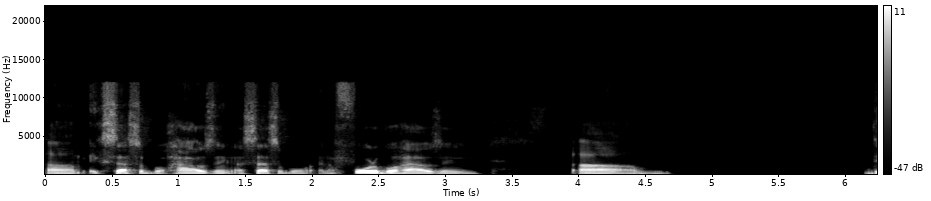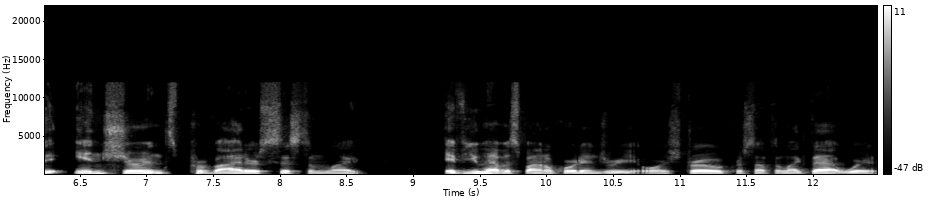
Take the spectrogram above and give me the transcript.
um, accessible housing, accessible and affordable housing, um, the insurance provider system, like if you have a spinal cord injury or a stroke or something like that where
